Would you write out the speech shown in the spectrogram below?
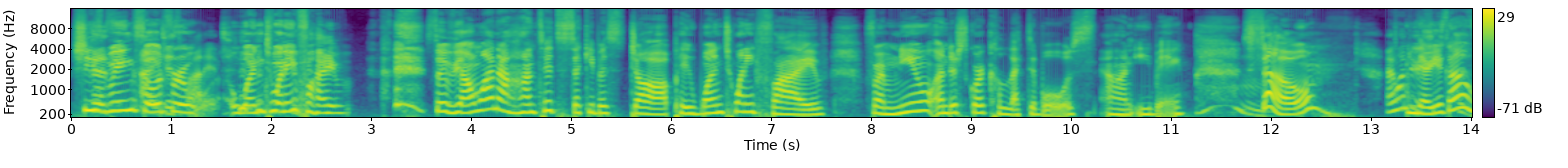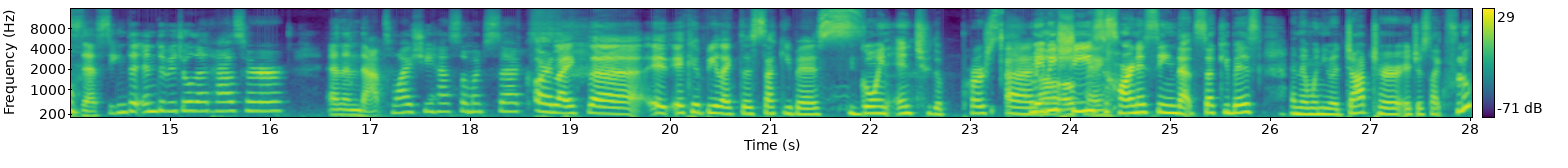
she's being sold for 125 So if y'all want a haunted succubus doll, pay 125 from new underscore collectibles on eBay. Hmm. So I wonder There if you she's go. possessing the individual that has her, and then that's why she has so much sex. or like the it, it could be like the succubus. going into the person, Uh, maybe Oh, she's harnessing that succubus, and then when you adopt her, it just like floop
